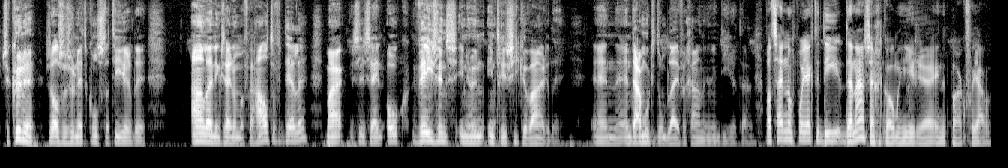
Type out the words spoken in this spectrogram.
Ze kunnen, zoals we zo net constateerden, aanleiding zijn om een verhaal te vertellen. Maar ze zijn ook wezens in hun intrinsieke waarde. En, eh, en daar moet het om blijven gaan in een dierentuin. Wat zijn nog projecten die daarna zijn gekomen hier eh, in het park voor jou?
